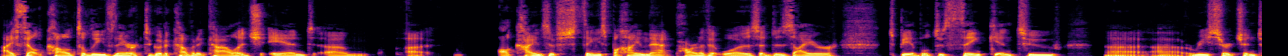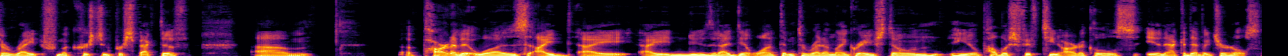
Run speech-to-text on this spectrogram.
I felt called to leave there to go to Covenant College, and um, uh, all kinds of things behind that. Part of it was a desire to be able to think and to uh, uh research and to write from a Christian perspective. Um, part of it was I I I knew that I didn't want them to write on my gravestone, you know, publish 15 articles in academic journals,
